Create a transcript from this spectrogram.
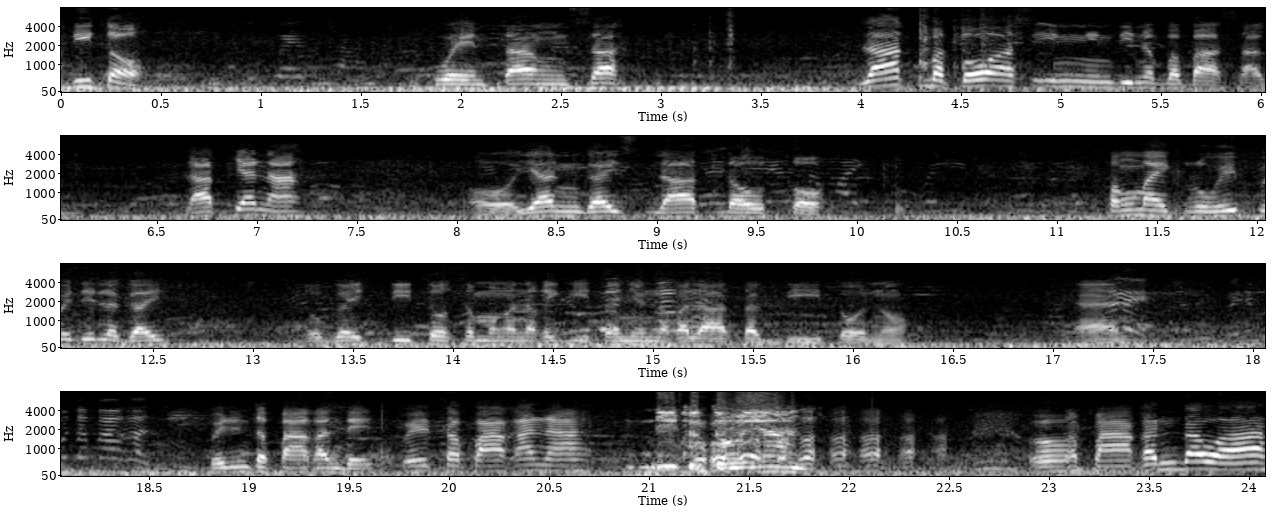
Dito, 50. kwentang isa. Lahat ba to as in hindi nababasag? Lahat yan ah. Oh, yan guys, lahat daw to. Pang microwave pwede lagay. So guys, dito sa mga nakikita nyo nakalatag dito, no. Yan. Pwede mo tapakan. Pwede tapakan din. Pwede tapakan ah. Hindi totoo yan. oh. Tapakan daw ah.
